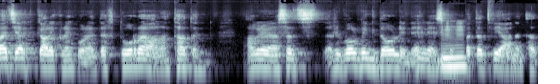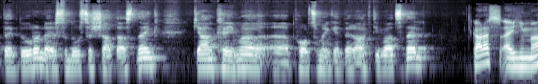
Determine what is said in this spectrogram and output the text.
բայց իհարկե կարիք ունենք, որ այնտեղ դուրը անընդհատ են անգլերեն ասած revolving door լինի, էլի, այսինքն պատտվի անընդհատ է դուրը, ներսը դուրսը շատացնենք, կյանքը հիմա փորձում ենք այնտեղ ակտիվացնել, Կարաս հիմա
